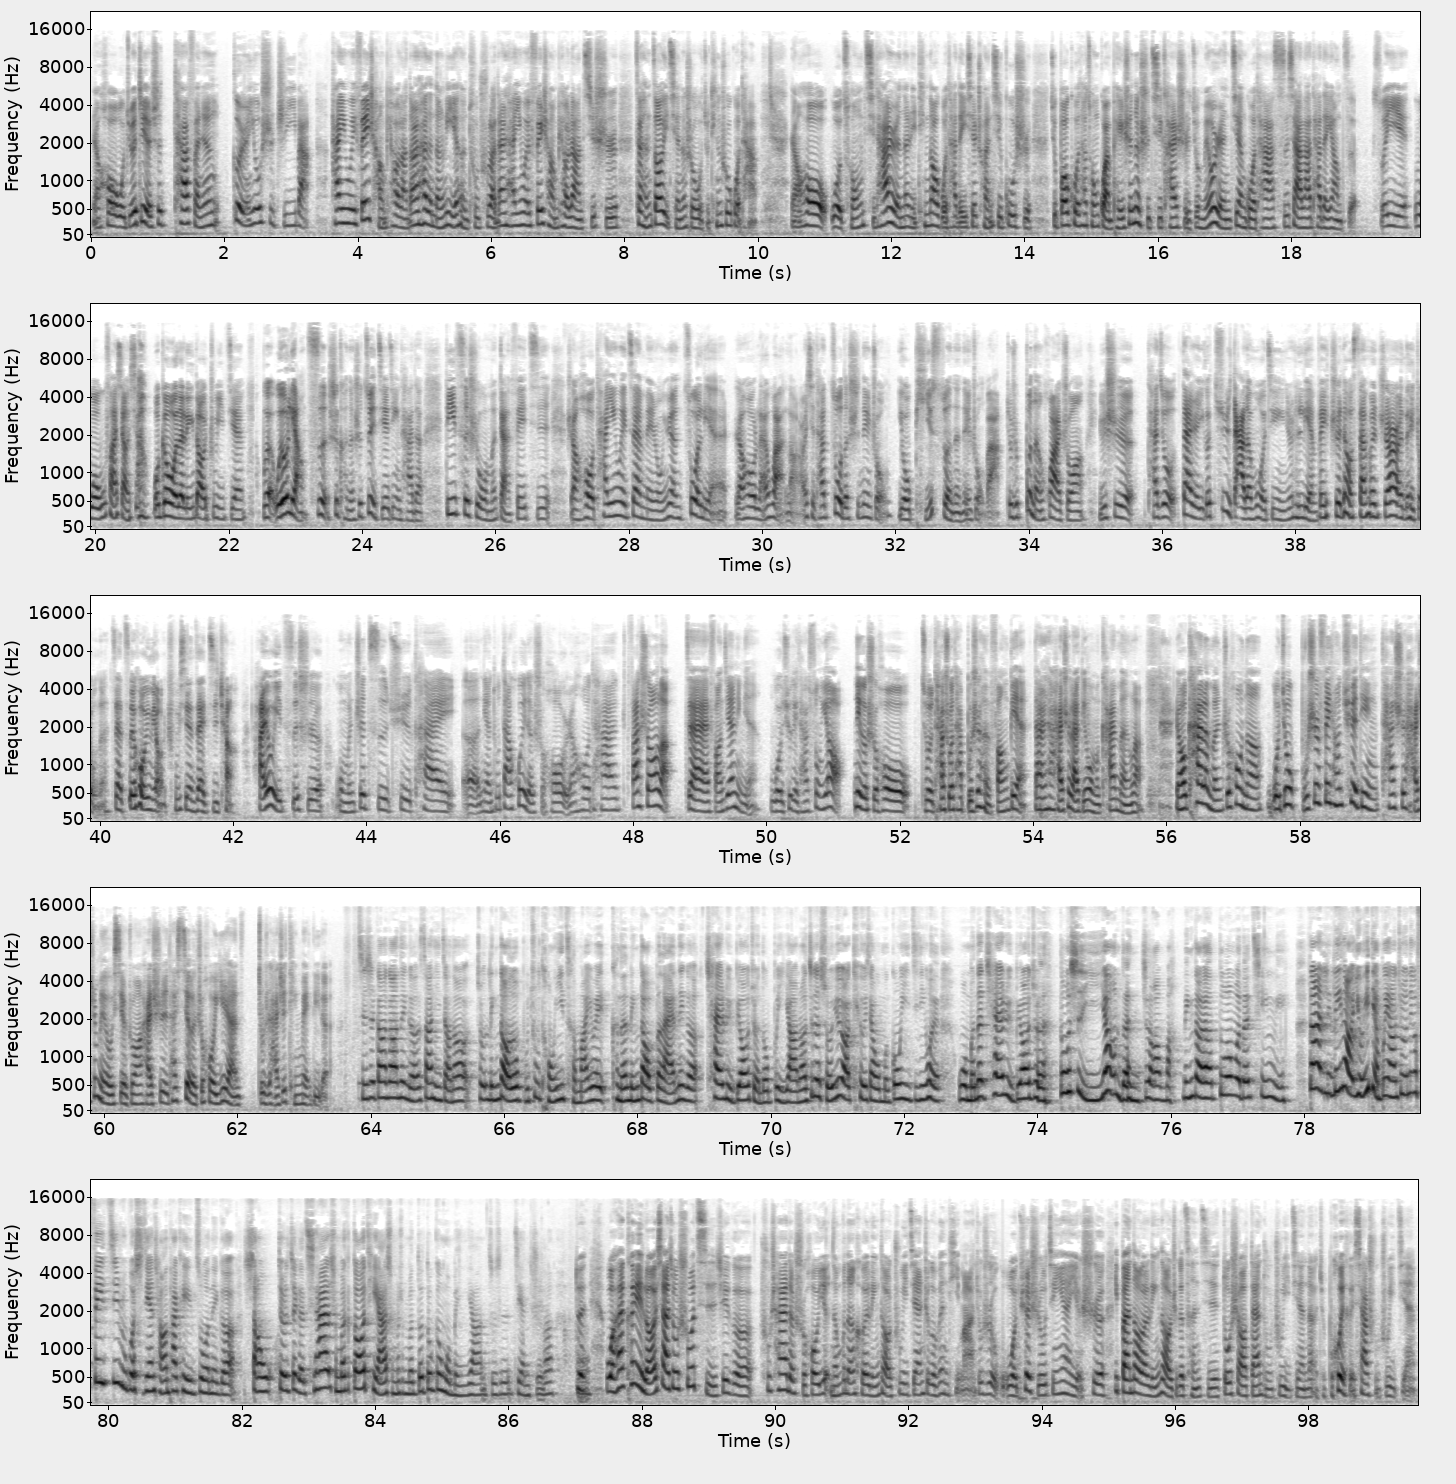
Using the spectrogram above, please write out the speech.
然后我觉得这也是她反正个人优势之一吧。她因为非常漂亮，当然她的能力也很突出了，但是她因为非常漂亮，其实在很早以前的时候我就听说过她。然后我从其他人那里听到过她的一些传奇故事，就包括她从管培生的时期开始，就没有人见过她私下邋遢的样子。所以我无法想象，我跟我的领导住一间。我我有两次是可能是最接近他的。第一次是我们赶飞机，然后他因为在美容院做脸，然后来晚了，而且他做的是那种有皮损的那种吧，就是不能化妆，于是他就戴着一个巨大的墨镜，就是脸被遮掉三分之二那种的，在最后一秒出现在机场。还有一次是我们这次去开呃年度大会的时候，然后他发烧了。在房间里面，我去给他送药。那个时候，就他说他不是很方便，但是他还是来给我们开门了。然后开了门之后呢，我就不是非常确定他是还是没有卸妆，还是他卸了之后依然就是还是挺美丽的。其实刚刚那个桑尼讲到，就领导都不住同一层嘛，因为可能领导本来那个差旅标准都不一样，然后这个时候又要 Q 一下我们公益基金会，我们的差旅标准 都是一样的，你知道吗？领导要多么的亲民。当然，领领导有一点不一样，就是那个飞机如果时间长，他可以坐那个商务，就是这个其他什么高铁啊，什么什么都都跟我们一样，就是简直了。对我还可以聊一下，就说起这个出差的时候，也能不能和领导住一间这个问题嘛？就是我确实有经验，也是一般到了领导这个层级，都是要单独住一间的，就不会和下属住一间。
